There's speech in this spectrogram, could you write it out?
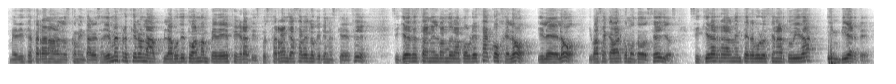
Me dice Ferran ahora en los comentarios. Ayer me ofrecieron la, la voz de tu alma en PDF gratis. Pues Ferran, ya sabes lo que tienes que decir. Si quieres estar en el bando de la pobreza, cógelo y léelo y vas a acabar como todos ellos. Si quieres realmente revolucionar tu vida, invierte.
